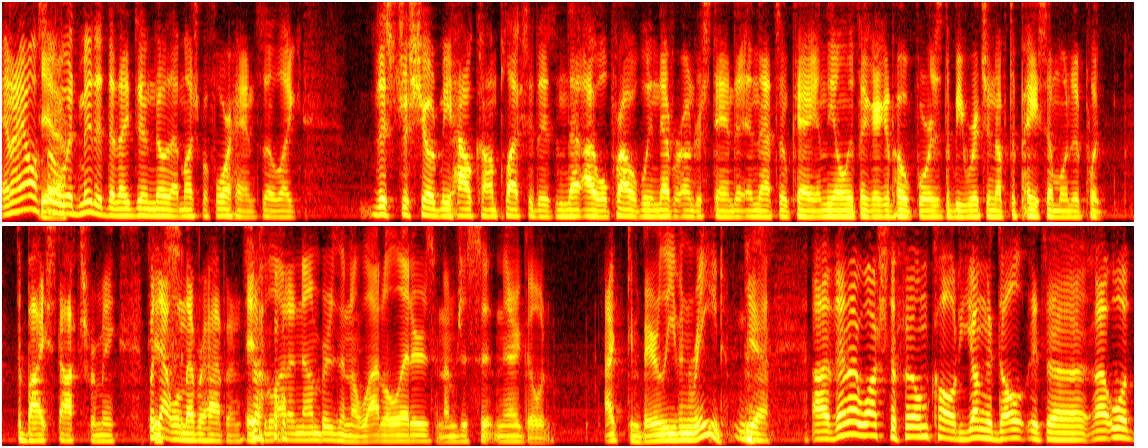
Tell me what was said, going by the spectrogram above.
and I also Yeah. admitted that I didn't know that much beforehand. So like, this just showed me how complex it is, and that I will probably never understand it, and that's okay. And the only thing I can hope for is to be rich enough to pay someone to put to buy stocks for me, but that will never happen. It's so- a lot of numbers and a lot of letters, and I'm just sitting there going, I can barely even read. yeah. Uh, then I watched a film called Young Adult. It's a uh, well.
